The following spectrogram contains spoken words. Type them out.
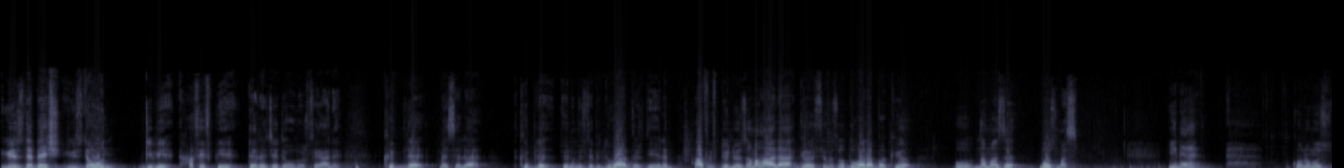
yüzde beş, yüzde on gibi hafif bir derecede olursa yani kıble mesela kıble önümüzde bir duvardır diyelim. Hafif dönüyoruz ama hala göğsümüz o duvara bakıyor. Bu namazı bozmaz. Yine konumuz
